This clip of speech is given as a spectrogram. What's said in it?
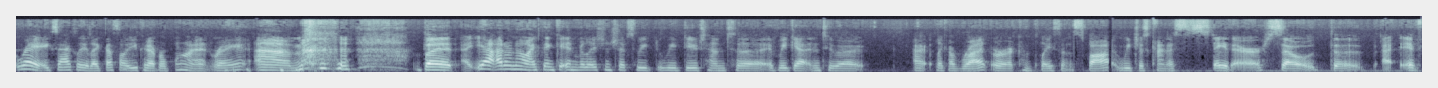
right, exactly. Like that's all you could ever want, right? Um, but yeah, I don't know. I think in relationships we we do tend to if we get into a, a like a rut or a complacent spot, we just kind of stay there. So the uh, if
